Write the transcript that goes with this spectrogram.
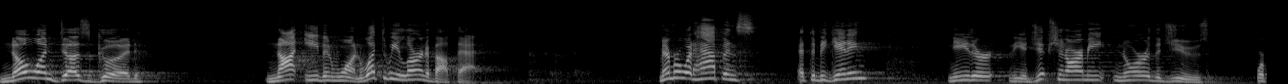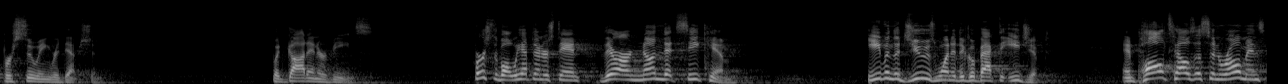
No one does good, not even one. What do we learn about that? Remember what happens at the beginning? Neither the Egyptian army nor the Jews were pursuing redemption. But God intervenes. First of all, we have to understand there are none that seek him. Even the Jews wanted to go back to Egypt. And Paul tells us in Romans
